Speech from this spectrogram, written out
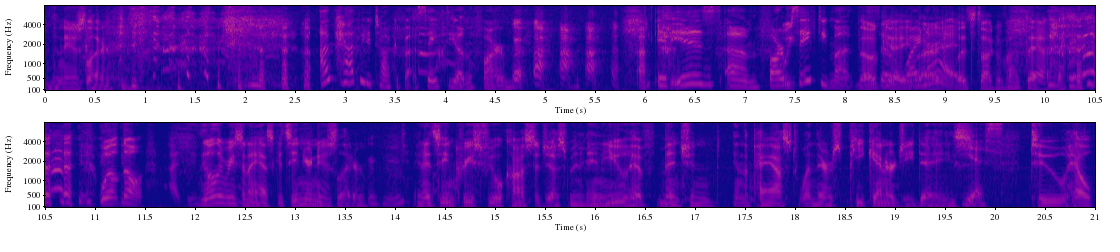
In the newsletter. I'm happy to talk about safety on the farm. it is um, Farm We- Safety Month. Okay, So why all not? right, let's talk about that. well, no, the only reason I ask, it's in your newsletter, Mm-hmm. and it's increased fuel cost adjustment, and you have mentioned in the past when there's peak energy days yes. to help,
